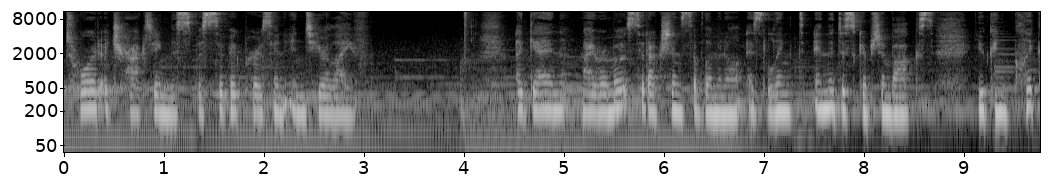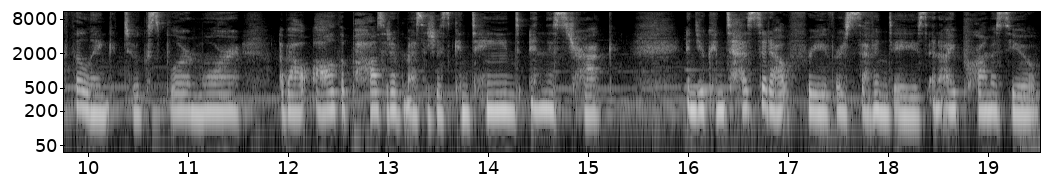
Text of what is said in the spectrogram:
toward attracting this specific person into your life. Again, my remote seduction subliminal is linked in the description box. You can click the link to explore more about all the positive messages contained in this track. And you can test it out free for seven days. And I promise you,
